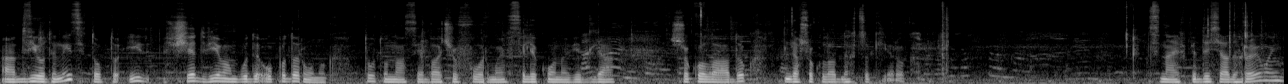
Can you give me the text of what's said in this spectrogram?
а, дві одиниці, тобто і ще дві вам буде у подарунок. Тут у нас я бачу форми силіконові для шоколадок, для шоколадних цукерок. Ціна їх 50 гривень.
